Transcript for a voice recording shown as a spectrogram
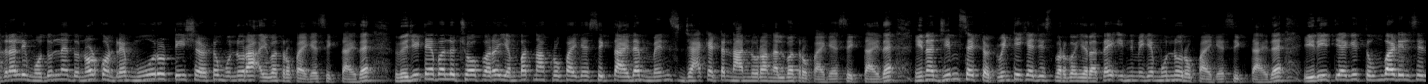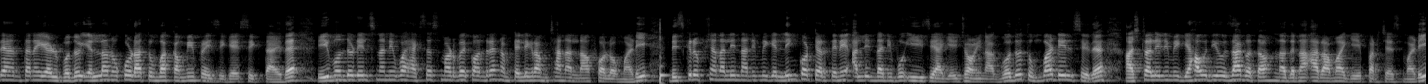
ಅದರಲ್ಲಿ ಮೊದಲನೇದು ನೋಡ್ಕೊಂಡ್ರೆ ಮೂರು ಟಿ ಶರ್ಟ್ ಮುನ್ನೂರ ಐವತ್ತು ರೂಪಾಯಿಗೆ ಸಿಗ್ತಾ ಇದೆ. ವೆಜಿಟೇಬಲ್ ಚೋಪರ್ ಎಂಬತ್ನಾಲ್ಕು ರೂಪಾಯಿಗೆ ಸಿಗ್ತಾ ಇದೆ. ಮೆನ್ಸ್ ಜಾಕೆಟ್ ನಾನ್ನೂರ ನಲ್ವತ್ತು ರೂಪಾಯಿಗೆ ಸಿಗ್ತಾ ಇದೆ. ಇನ್ನು ಜಿಮ್ ಸೆಟ್ ಟ್ವೆಂಟಿ ಕೆ ವರ್ಗೂ ಇರುತ್ತೆ. ಇದು ನಿಮಗೆ ಮುನ್ನೂರು ರೂಪಾಯಿಗೆ ಸಿಗ್ತಾ ಇದೆ. ಈ ರೀತಿಯಾಗಿ ತುಂಬಾ ಡೀಲ್ಸ್ ಇದೆ ಅಂತಾನೆ ಹೇಳ್ಬೋದು. ಎಲ್ಲನೂ ಕೂಡ ತುಂಬಾ ಕಮ್ಮಿ ಪ್ರೈಸಿಗೆ ಸಿಗ್ತಾ ಇದೆ. ಈ ಒಂದು ಡೀಲ್ಸ್ನ ನೀವು ಆಕ್ಸೆಸ್ ಮಾಡಬೇಕು ಅಂದ್ರೆ ನಮ್ಮ ಟೆಲಿಗ್ರಾಮ್ ಚಾನಲ್ನ ಫಾಲೋ ಮಾಡಿ. ಡಿಸ್ಕ್ರಿಪ್ಷನ್ ಅಲ್ಲಿ ನಾನು ನಿಮಗೆ ಲಿಂಕ್ ಕೊಟ್ಟಿರ್ತೀನಿ. ಅಲ್ಲಿಂದ ನೀವು ಈಸಿಯಾಗಿ ಜಾಯಿನ್ ಆಗ್ಬೋದು. ತುಂಬಾ ಡೀಲ್ಸ್ ಇದೆ. ಅಷ್ಟರಲ್ಲಿ ನಿಮಗೆ ಯಾವ್ದು ಯೂಸ್ ಆಗುತ್ತೋ ಅದನ್ನ ಆರಾಮಾಗಿ ಪರ್ಚೇಸ್ ಮಾಡಿ.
